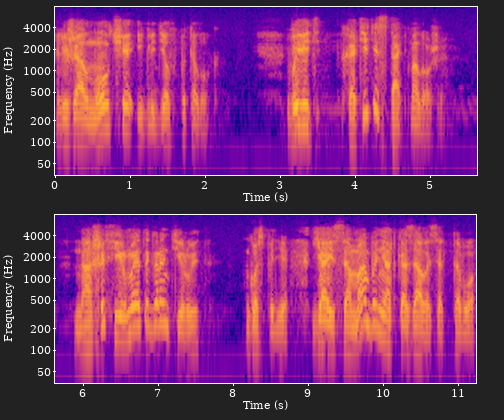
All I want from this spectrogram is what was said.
лежал молча и глядел в потолок. Вы ведь хотите стать моложе? Наша фирма это гарантирует. Господи, я и сама бы не отказалась от того,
